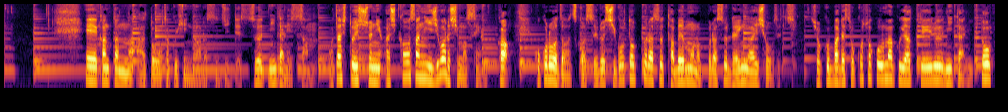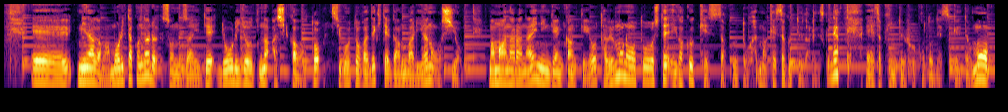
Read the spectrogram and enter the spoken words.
えー簡単な作品のあらすじです。二谷さん。私と一緒に足川さんに意地悪しませんか？心をざわつかせる仕事プラス食べ物プラス恋愛小説。職場でそこそこうまくやっている二谷と、えー皆が守りたくなる存在で料理上手な足川と仕事ができて頑張り屋のお塩。ままならない人間関係を食べ物を通して描く傑作と、まあ傑作っていうとあれですけどね、えー作品ということですけれども、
